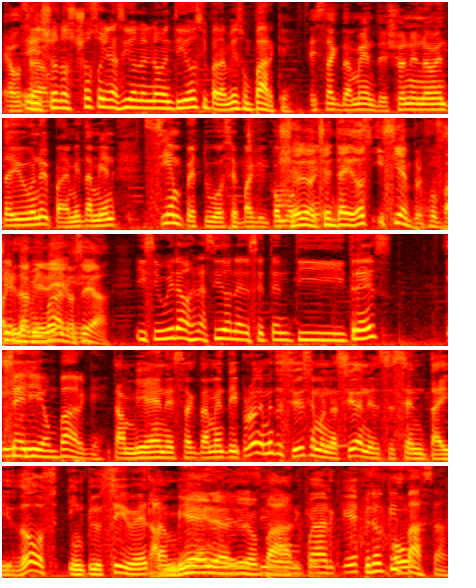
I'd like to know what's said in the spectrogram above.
Eh, O sea, Eh, yo, no, yo soy nacido en el 92 y para mí es un parque. Exactamente, yo en el 91 y para mí también siempre estuvo ese parque como Yo en el que- 82 y siempre fue un parque Siempre fue también, un ¿eh? O sea, Y si hubiéramos nacido en el 73, Y- sería un parque. También, exactamente. Y probablemente si hubiésemos nacido en el 62, inclusive, También también, un parque. un parque. Pero ¿qué O- pasa?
